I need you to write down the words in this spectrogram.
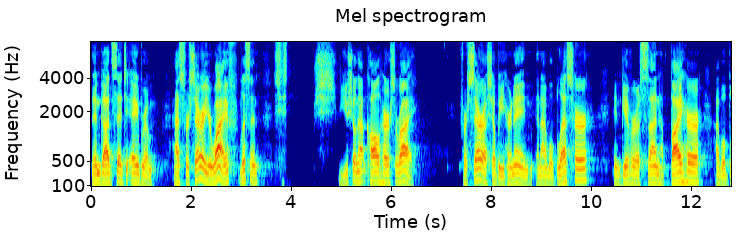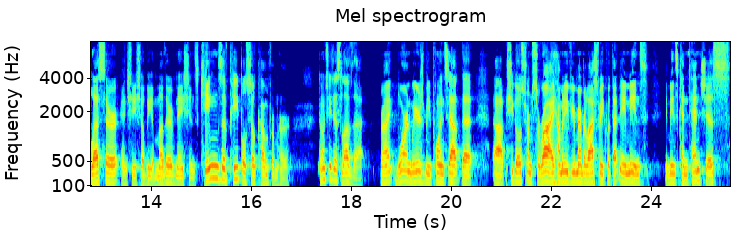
Then God said to Abram, As for Sarah, your wife, listen, she, she, you shall not call her Sarai for Sarah shall be her name, and I will bless her and give her a son by her. I will bless her, and she shall be a mother of nations. Kings of people shall come from her. Don't you just love that, right? Warren Wiersbe points out that uh, she goes from Sarai. How many of you remember last week what that name means? It means contentious.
